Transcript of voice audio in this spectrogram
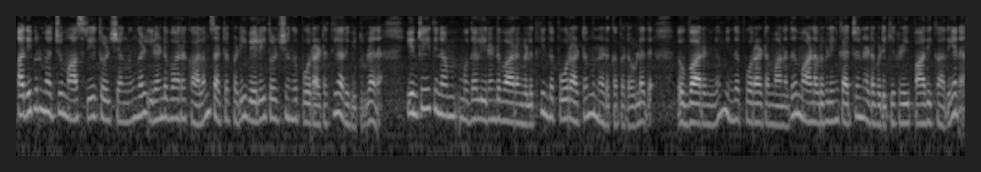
அதிபர் மற்றும் ஆசிரியர் தொழிற்சங்கங்கள் இரண்டு வார காலம் சட்டப்படி வேலை தொழிற்சங்க போராட்டத்தை அறிவித்துள்ளன. இன்றைய தினம் முதல் இரண்டு வார வாரங்களுக்கு இந்த போராட்டம் முன்னெடுக்கப்பட உள்ளது எவ்வாறெனினும் இந்த போராட்டமானது மாணவர்களின் கற்றல் நடவடிக்கைகளை பாதிக்காது என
